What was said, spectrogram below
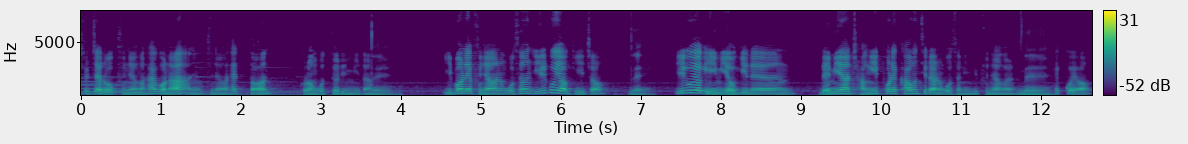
실제로 분양을 하거나 아니면 분양을 했던 그런 곳들입니다. 네. 이번에 분양하는 곳은 1구역이죠. 네. 1구역이 이미 여기는 래미안 장위 포레 카운티라는 곳은 이미 분양을 네. 했고요.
